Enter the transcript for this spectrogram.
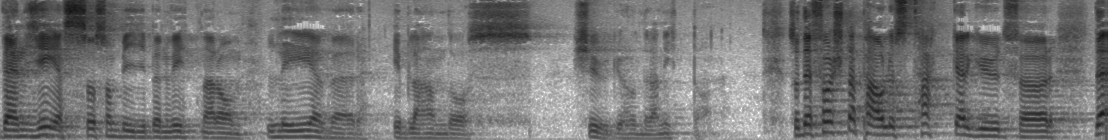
Den Jesus som Bibeln vittnar om lever ibland oss 2019. Så det första Paulus tackar Gud för, det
